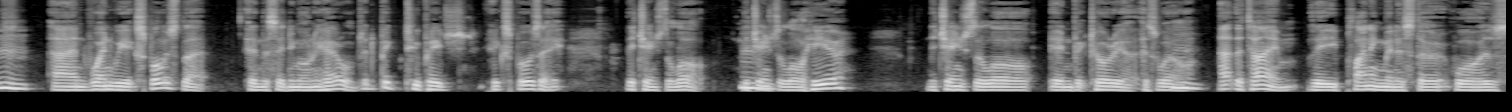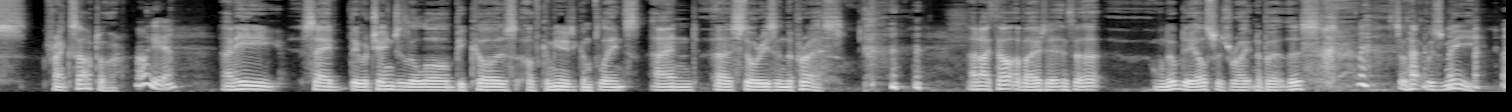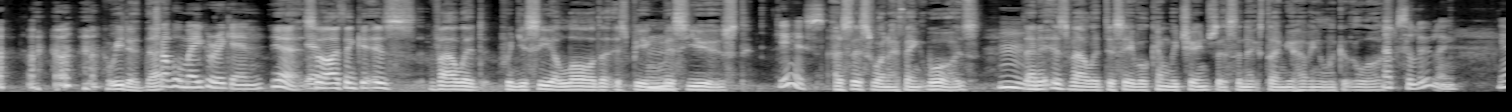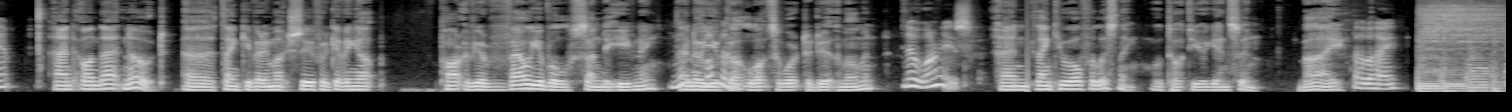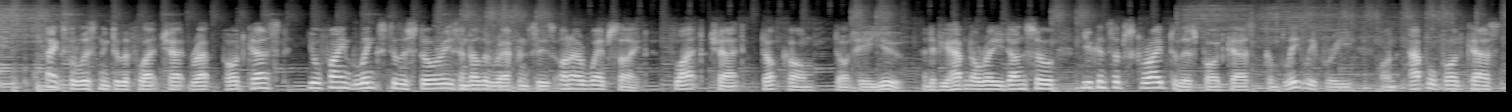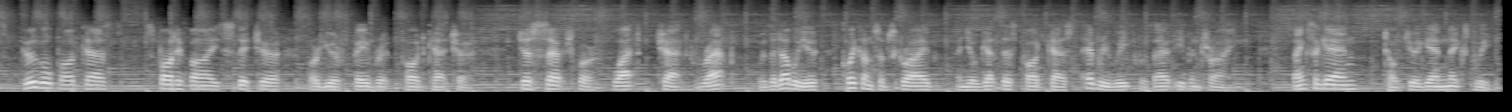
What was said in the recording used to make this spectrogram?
And when we exposed that in the Sydney Morning Herald, did a big two page expose, they changed the law. They changed the law here. They changed the law in Victoria as well. At the time, the planning minister was Frank Sartor. Oh yeah. And he said they were changing the law because of community complaints and uh, stories in the press. and I thought about it and thought, well, nobody else was writing about this. so that was me. we did that. Troublemaker again. Yeah, so I think it is valid when you see a law that is being misused, Yes. as this one I think was, then it is valid to say, well, can we change this the next time you're having a look at the laws? Absolutely. Yep. And on that note, uh, thank you very much, Sue, for giving up part of your valuable Sunday evening. No I know you've got lots of work to do at the moment. No worries. And thank you all for listening. We'll talk to you again soon. Bye. Bye bye. Thanks for listening to the Flat Chat Wrap podcast. You'll find links to the stories and other references on our website, flatchat.com.au. And if you haven't already done so, you can subscribe to this podcast completely free on Apple Podcasts, Google Podcasts, Spotify, Stitcher, or your favorite podcatcher. Just search for Flat Chat Wrap with a W, click on subscribe, and you'll get this podcast every week without even trying. Thanks again. Talk to you again next week.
